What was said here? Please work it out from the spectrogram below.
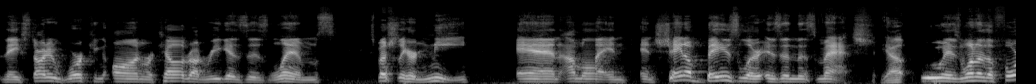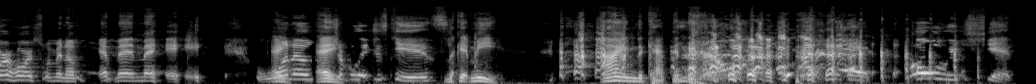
they started working on Raquel Rodriguez's limbs, especially her knee. And I'm like, and, and Shayna Baszler is in this match, yep. who is one of the four horsewomen of MMA, one of hey. Triple H's kids. Look at me. I'm the captain now. Holy shit.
